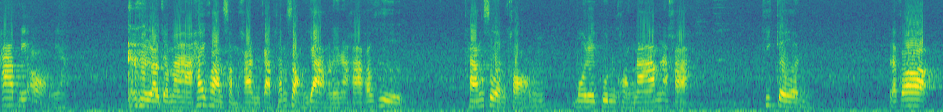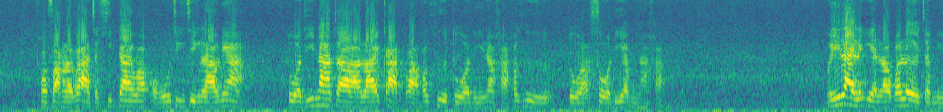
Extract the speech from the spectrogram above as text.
ภาพนี้ออกเนี่ย เราจะมาให้ความสำคัญกับทั้งสองอย่างเลยนะคะ ก็คือทั้งส่วนของโมเลกุลของน้ำนะคะ ที่เกิน แล้วก็พอฟังแล้วก็อาจจะคิดได้ว่า โอ้โหจริง ๆ แล้วเนี่ย ตัวที่น่าจะร้ายกาจกว่าก็คือตัวนี้นะคะ ก็คือตัวโซเดียมนะคะ วันนี้รายละเอียดเราก็เลยจะมี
